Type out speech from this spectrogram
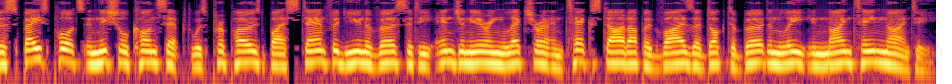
The spaceport's initial concept was proposed by Stanford University engineering lecturer and tech startup advisor Dr. Burton Lee in 1990.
